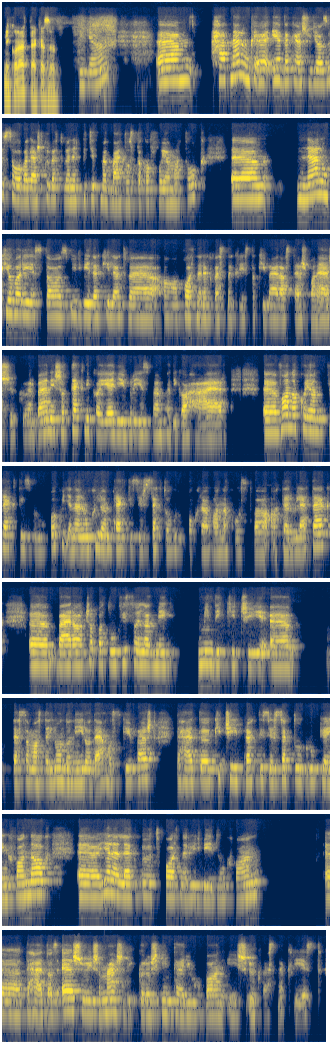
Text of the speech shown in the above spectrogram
Nikolát, elkezded? Igen. Hát nálunk érdekes, ugye az összeolvadást követően egy picit megváltoztak a folyamatok. Nálunk javarészt az ügyvédek, illetve a partnerek vesznek részt a kiválasztásban első körben, és a technikai egyéb részben pedig a HR. Vannak olyan practice grupok, ugye nálunk külön practice és szektorgrupokra vannak osztva a területek, bár a csapatunk viszonylag még mindig kicsi, teszem azt egy londoni irodához képest, tehát kicsi practice és szektorgrupjaink vannak. Jelenleg öt partnerügyvédünk van, tehát az első és a második körös interjúkban is ők vesznek részt.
